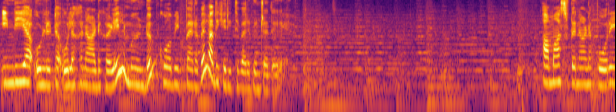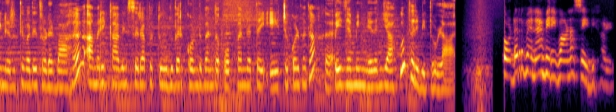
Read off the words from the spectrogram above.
இந்தியா உள்ளிட்ட உலக நாடுகளில் மீண்டும் கோவிட் பரவல் அதிகரித்து வருகின்றது. ஹமாசுடனான போரை நிறுத்துவது தொடர்பாக அமெரிக்காவின் சிறப்பு தூதுவர் கொண்டு வந்த ஒப்பந்தத்தை ஏற்றுக்கொள்வதாக பெஞ்சமின் நெதன்யாகு தெரிவித்துள்ளார். தொடர்பென விரிவான செய்திகள்.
